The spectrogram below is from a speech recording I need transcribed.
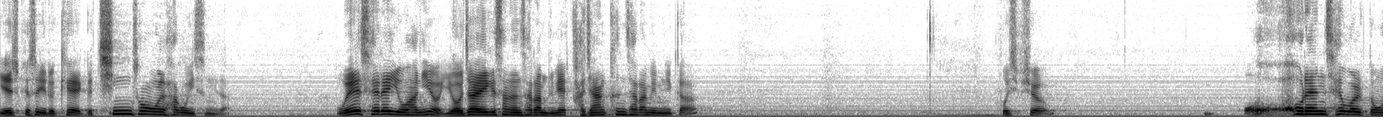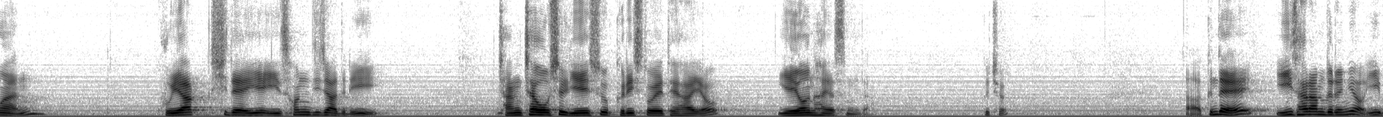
예수께서 이렇게 그 칭송을 하고 있습니다. 왜 세례 요한이요 여자에게서 난 사람 중에 가장 큰 사람입니까? 보십시오. 오랜 세월 동안 구약 시대의 이 선지자들이 장차 오실 예수 그리스도에 대하여 예언하였습니다. 그렇죠? 아, 근데 이 사람들은요, 이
